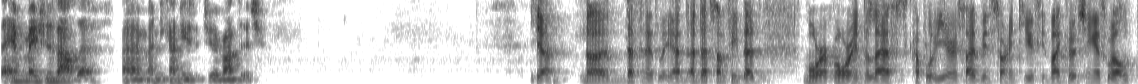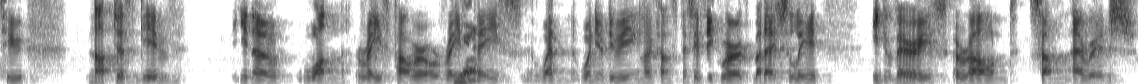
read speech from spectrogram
that information is out there, um, and you can use it to your advantage. Yeah, no, definitely. And, and that's something that more and more in the last couple of years I've been starting to use in my coaching as well to not just give, you know, one race power or race Yeah. pace when when you're doing like some specific work, but actually it varies around some average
